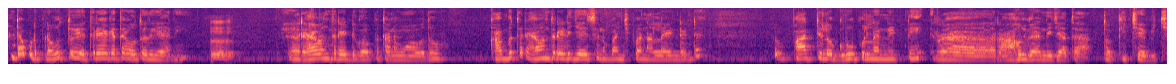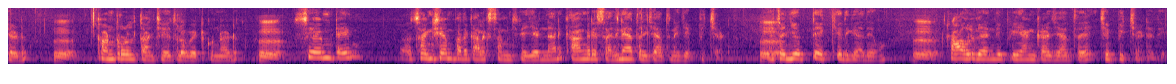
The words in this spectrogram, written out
అంటే అప్పుడు ప్రభుత్వ వ్యతిరేకత అవుతుంది కానీ రేవంత్ రెడ్డి గొప్పతనం అవ్వదు. కాకపోతే రేవంత్ రెడ్డి చేసిన మంచి పనుల్లో ఏంటంటే పార్టీలో గ్రూపులన్నింటినీ రా రాహుల్ గాంధీ చేత తొక్కిచ్చేపిచ్చాడు. కంట్రోల్ తన చేతిలో పెట్టుకున్నాడు. సేమ్ టైం సంక్షేమ పథకాలకు సంబంధించిన ఎజెండాని కాంగ్రెస్ అధినేతల చేతనే చెప్పించాడు ఇతను చెప్తే ఎక్కేది కాదేమో. రాహుల్ గాంధీ ప్రియాంక చేత చెప్పించాడు అది.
